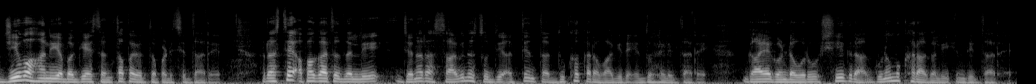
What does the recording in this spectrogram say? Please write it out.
ಜೀವಹಾನಿಯ ಬಗ್ಗೆ ಸಂತಾಪ ವ್ಯಕ್ತಪಡಿಸಿದ್ದಾರೆ. ರಸ್ತೆ ಅಪಘಾತದಲ್ಲಿ ಜನರ ಸಾವಿನ ಸುದ್ದಿ ಅತ್ಯಂತ ದುಃಖಕರವಾಗಿದೆ ಎಂದು ಹೇಳಿದ್ದಾರೆ. ಗಾಯಗೊಂಡವರು ಶೀಘ್ರ ಗುಣಮುಖರಾಗಲಿ ಎಂದಿದ್ದಾರೆ.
